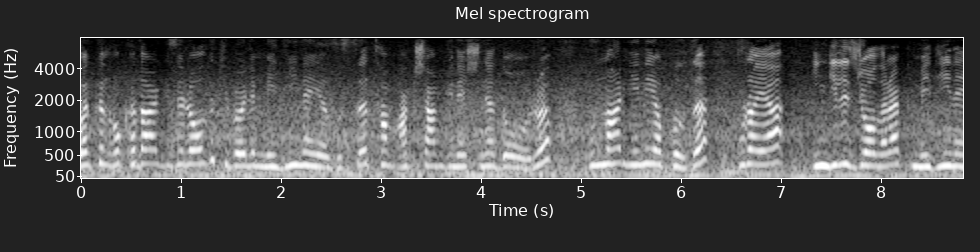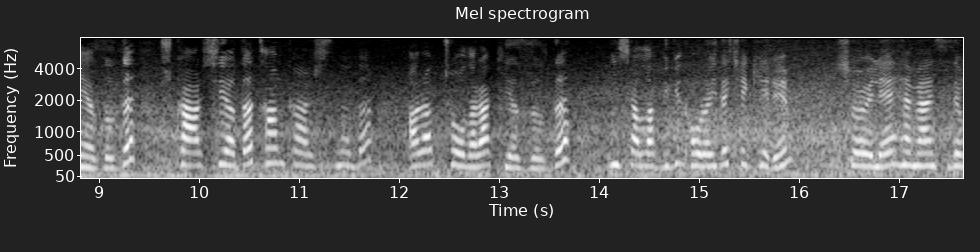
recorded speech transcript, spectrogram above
Bakın o kadar güzel oldu ki böyle Medine yazısı tam akşam güneşine doğru. Bunlar yeni yapıldı. Buraya İngilizce olarak Medine yazıldı. Şu karşıya da tam karşısına da Arapça olarak yazıldı. İnşallah bir gün orayı da çekerim. Şöyle hemen size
